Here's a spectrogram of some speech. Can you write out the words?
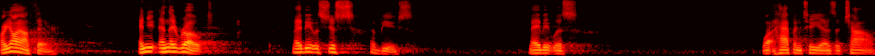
Are y'all out there? And, you, and they wrote, maybe it was just abuse. Maybe it was what happened to you as a child,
